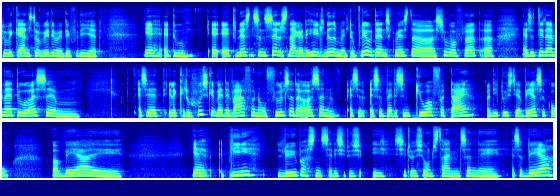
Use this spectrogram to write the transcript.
du vil gerne stå ved det, men det er fordi, at, ja, at, du, at du næsten sådan selv snakker det helt ned, men du blev dansk mester og super flot, og altså det der med, at du også, øh, altså, eller kan du huske, hvad det var for nogle følelser, der også sådan, altså, altså hvad det sådan gjorde for dig, og lige pludselig at være så god, og være, øh, ja, blive løber, sådan set i, situation, i situationstegn, men sådan, øh, altså være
